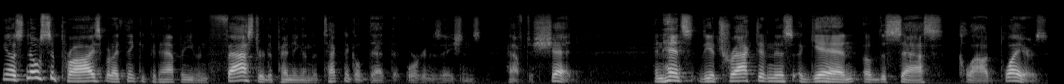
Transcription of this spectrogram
You know, it's no surprise, but I think it could happen even faster depending on the technical debt that organizations have to shed. And hence the attractiveness again of the SaaS cloud players.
